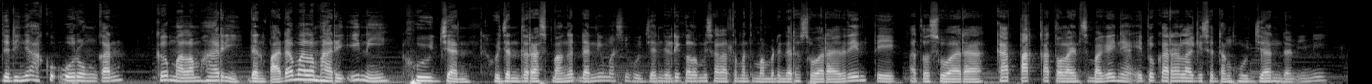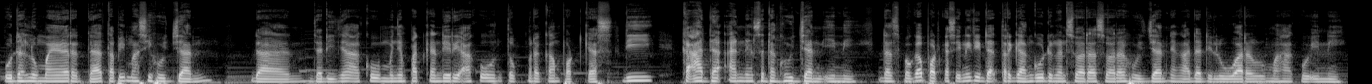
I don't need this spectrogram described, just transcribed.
jadinya aku urungkan ke malam hari. Dan pada malam hari ini hujan. Hujan deras banget dan ini masih hujan. Jadi kalau misalnya teman-teman mendengar suara rintik atau suara katak atau lain sebagainya itu karena lagi sedang hujan dan ini udah lumayan reda tapi masih hujan dan jadinya aku menyempatkan diri aku untuk merekam podcast di keadaan yang sedang hujan ini. Dan semoga podcast ini tidak terganggu dengan suara-suara hujan yang ada di luar rumah aku ini.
